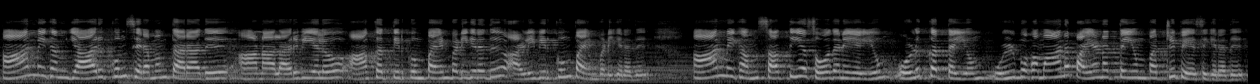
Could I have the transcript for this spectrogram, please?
ஆன்மீகம் யாருக்கும் சிரமம் தராது. ஆனால் அறிவியலோ ஆக்கத்திற்கும் பயன்படுகிறது அழிவிற்கும் பயன்படுகிறது. ஆன்மீகம் சத்திய சோதனையையும் ஒழுக்கத்தையும் உள்முகமான பயணத்தையும் பற்றி பேசுகிறது.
